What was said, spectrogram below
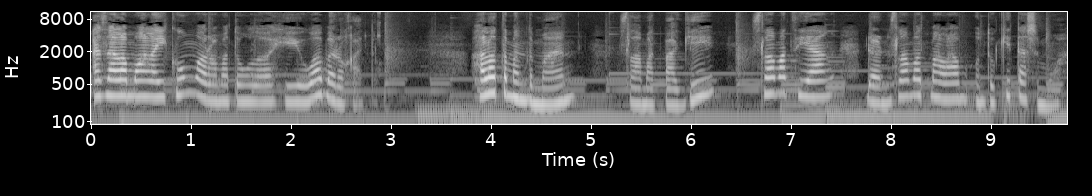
Assalamualaikum warahmatullahi wabarakatuh. Halo teman-teman Selamat pagi, selamat siang, dan selamat malam untuk kita semua.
